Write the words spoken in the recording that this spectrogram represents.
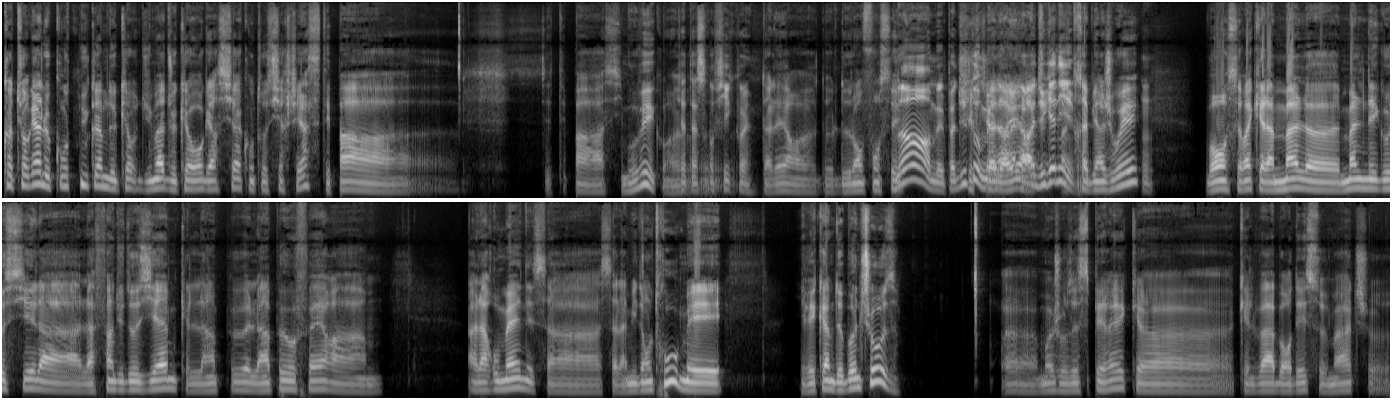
quand tu regardes le contenu quand du match de Caro Garcia contre Circhea, c'était pas c'était pas si mauvais. Quoi. Catastrophique, ouais. Tu as l'air euh, de, l'enfoncer. Non, mais pas du tout. Mais elle aurait dû gagner. Très bien joué. Mm. Bon, c'est vrai qu'elle a mal, euh, mal négocié la, la, fin du deuxième, qu'elle l'a un peu, elle a un peu offert à, à la roumaine et ça ça l'a mis dans le trou, mais il y avait quand même de bonnes choses. Euh, moi, j'ose espérer que- qu'elle va aborder ce match euh,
